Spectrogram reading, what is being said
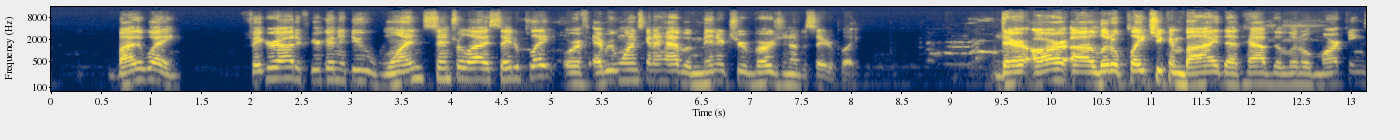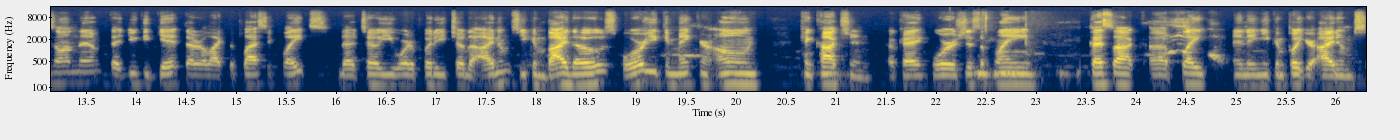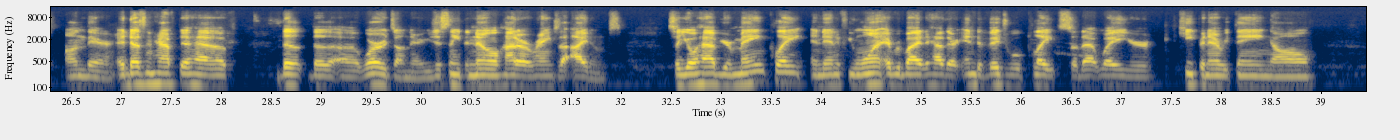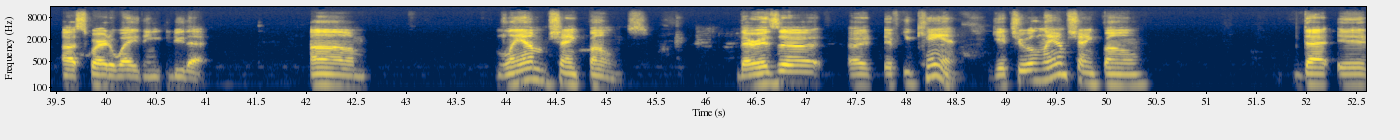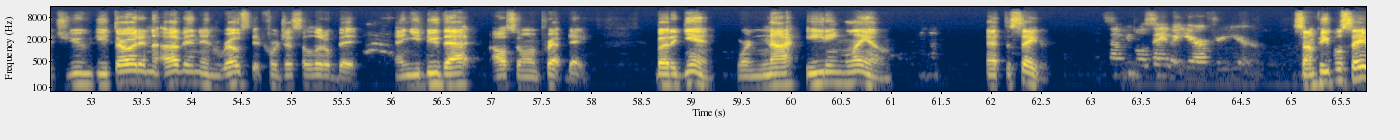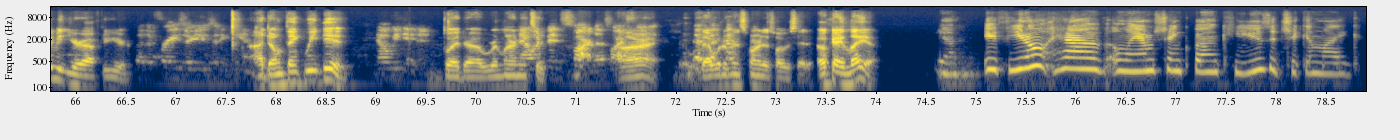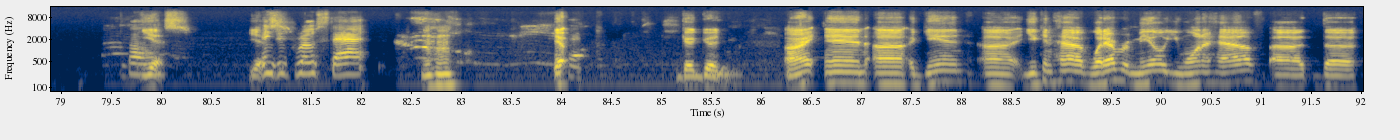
by the way, figure out if you're going to do one centralized Seder plate or if everyone's going to have a miniature version of the Seder plate. There are uh, little plates you can buy that have the little markings on them that you could get that are like the plastic plates that tell you where to put each of the items. You can buy those or you can make your own concoction, okay, where it's just a plain Pesach uh, plate and then you can put your items on there. It doesn't have to have the the uh, words on there. You just need to know how to arrange the items. So you'll have your main plate, and then if you want everybody to have their individual plates, so that way you're keeping everything all uh, squared away, then you can do that. Um, lamb shank bones. There is a, a if you can get you a lamb shank bone that it you you throw it in the oven and roast it for just a little bit, and you do that also on prep day. But again, we're not eating lamb at the Seder. Some people save it year after year. Some people save it year after year. But the freezer use it again. I don't think we did, No, we didn't. but uh, we're learning That to. would have been smart. That's why I said right. it. That would have been smart. That's why we said it. Okay, Leah. Yeah. If you don't have a lamb shank bone, can you use a chicken leg bone? Yes. Yes. And just roast that. Mm-hmm. Yep. Okay. Good, good. All right. And uh, again, uh, you can have whatever meal you want to have. Uh, the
